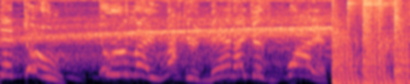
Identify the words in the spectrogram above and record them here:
You ruined my record, man. I just bought it.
